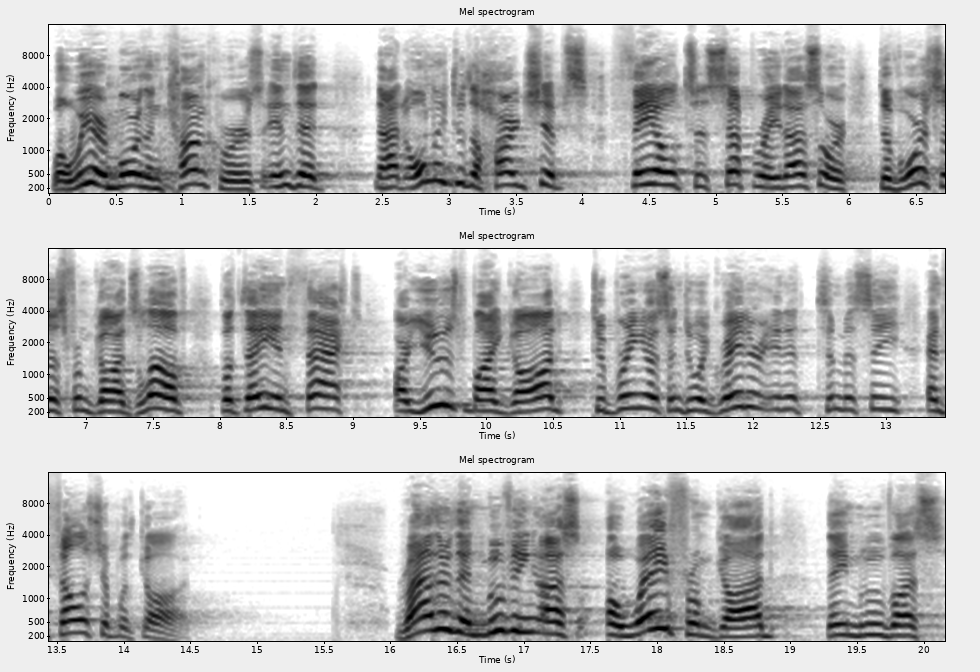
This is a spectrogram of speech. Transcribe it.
Well, we are more than conquerors in that not only do the hardships fail to separate us or divorce us from God's love, but they in fact are used by God to bring us into a greater intimacy and fellowship with God. Rather than moving us away from God, they move us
